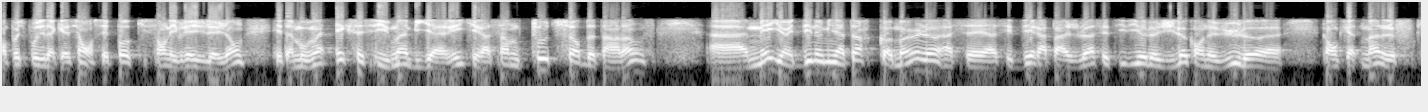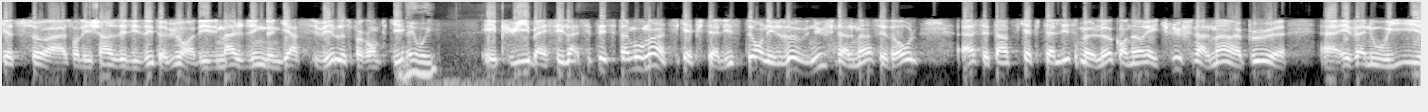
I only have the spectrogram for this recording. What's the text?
on peut se poser la question, on sait pas qui sont les vrais gilets jaunes. C'est un mouvement excessivement bigarré qui rassemble toutes sortes de tendances. Euh, mais il y a un dénominateur commun là, à ces, à ces dérapages-là, à cette idéologie-là qu'on a vu là, euh, concrètement, le Fouquet, tout ça, euh, sur les Champs-Élysées, tu as vu, on a des images dignes d'une guerre civile, c'est pas compliqué. Ben oui. Et puis, ben c'est c'est un mouvement anticapitaliste. on est revenu finalement, c'est drôle, à cet anticapitalisme-là qu'on aurait cru finalement un peu évanoui.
